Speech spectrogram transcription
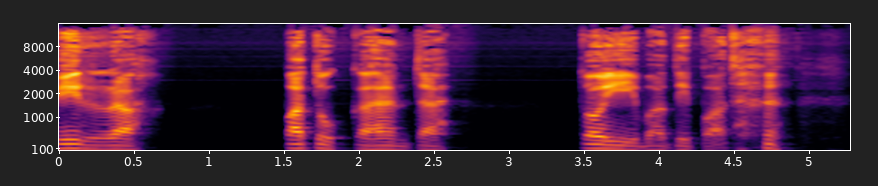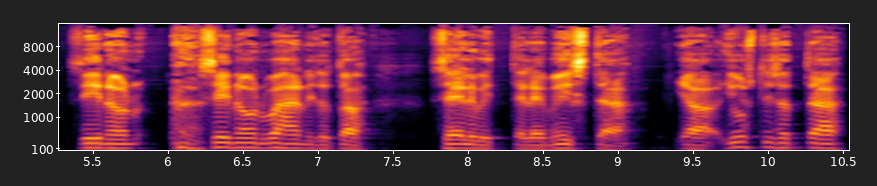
pirra, patukkahäntä, toivatipat. siinä, on, siinä on vähän niin tota selvittelemistä. Ja justiinsa tämä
